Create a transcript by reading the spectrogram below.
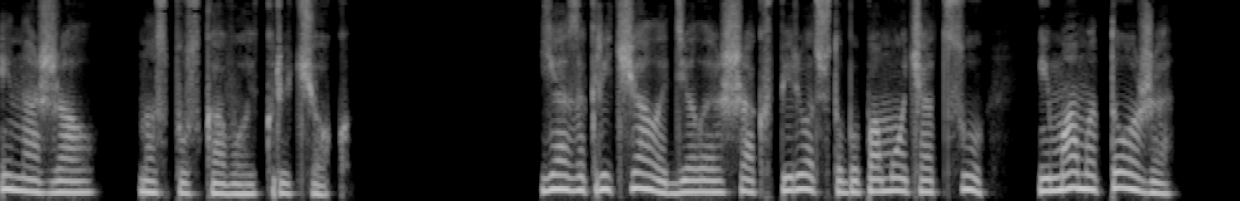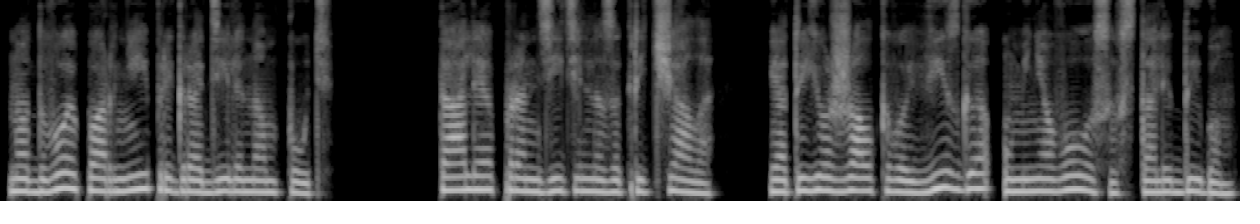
И нажал на спусковой крючок. Я закричала, делая шаг вперед, чтобы помочь отцу, и мама тоже, но двое парней преградили нам путь. Талия пронзительно закричала, и от ее жалкого визга у меня волосы встали дыбом.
